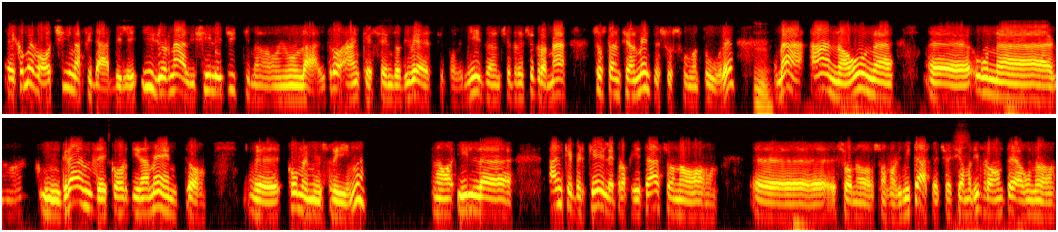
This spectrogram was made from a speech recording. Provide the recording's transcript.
e come voci inaffidabili. I giornali si legittimano l'un l'altro, anche essendo diversi, polemizzano, eccetera, eccetera, ma sostanzialmente su sfumature, mm. ma hanno un, eh, un, uh, un grande coordinamento eh, come mainstream, no, il, anche perché le proprietà sono, eh, sono, sono, limitate, cioè siamo di fronte a, uno,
